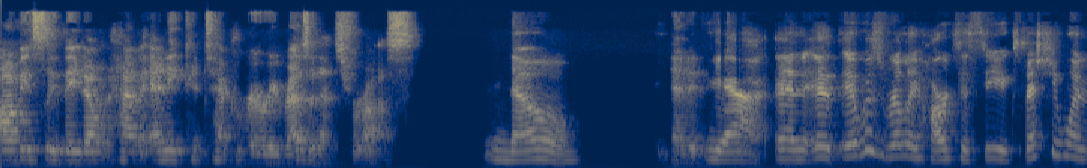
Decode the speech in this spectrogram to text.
obviously they don't have any contemporary resonance for us. No. And it, yeah and it, it was really hard to see especially when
